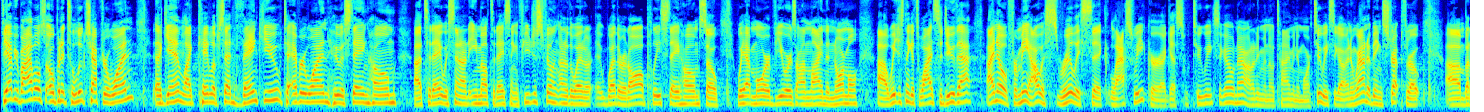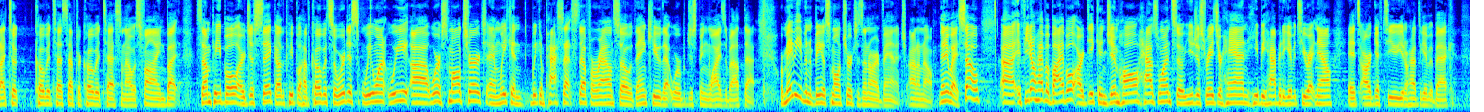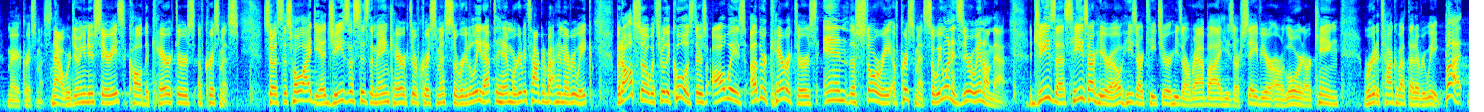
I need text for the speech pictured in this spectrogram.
If you have your Bibles, open it to Luke chapter 1. Again, like Caleb said, thank you to everyone who is staying home uh, today. We sent out an email today saying if you're just feeling under the weather, weather at all, please stay home. So we have more viewers online than normal. Uh, we just think it's wise to do that. I know for me, I was really sick last week, or I guess two weeks ago now. I don't even know time anymore. Two weeks ago. And it wound up being strep throat, um, but I took COVID test after COVID test, and I was fine. But some people are just sick; other people have COVID. So we're just we want we uh, we're a small church, and we can we can pass that stuff around. So thank you that we're just being wise about that, or maybe even being a small church is in our advantage. I don't know. Anyway, so uh, if you don't have a Bible, our deacon Jim Hall has one. So you just raise your hand; he'd be happy to give it to you right now. It's our gift to you. You don't have to give it back. Merry Christmas. Now, we're doing a new series called The Characters of Christmas. So it's this whole idea Jesus is the main character of Christmas. So we're going to lead up to him. We're going to be talking about him every week. But also, what's really cool is there's always other characters in the story of Christmas. So we want to zero in on that. Jesus, he's our hero, he's our teacher, he's our rabbi, he's our savior, our Lord, our king. We're going to talk about that every week. But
